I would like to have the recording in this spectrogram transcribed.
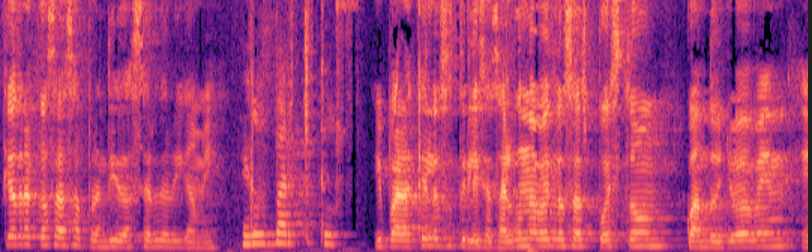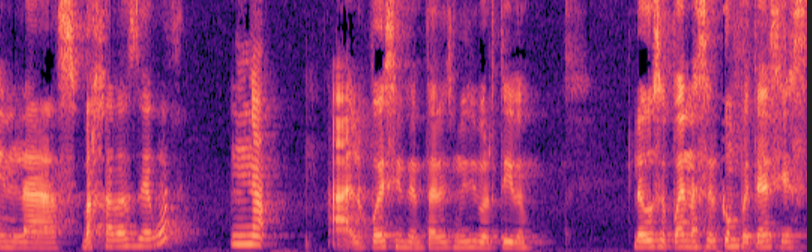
¿Qué otra cosa has aprendido a hacer de origami? los barquitos. ¿Y para qué los utilizas? ¿Alguna vez los has puesto cuando llueven en las bajadas de agua? No, Ah, lo puedes intentar, es muy divertido. Luego se pueden hacer competencias.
